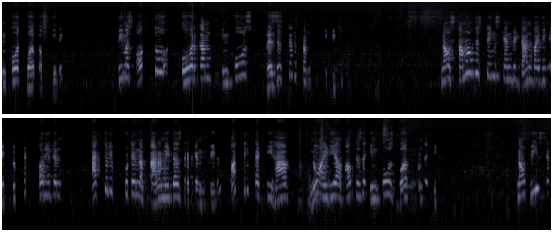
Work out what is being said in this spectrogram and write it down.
imposed work of breathing. We must also overcome imposed resistance from the ETT. Now, some of these things can be done by the equipment, or you can actually put in the parameters that can feed. One thing that we have no idea about is the imposed work from the ETT. Now, we set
